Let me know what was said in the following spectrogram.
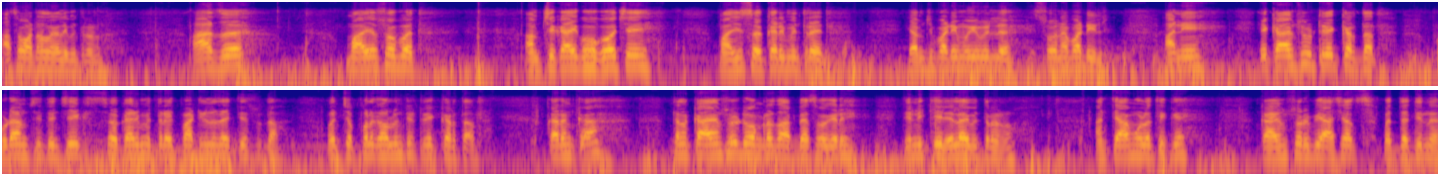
असं वाटायला लागलं मित्रांनो. आज माझ्यासोबत आमचे काही घोगावचे माझे सहकारी मित्र आहेत. हे आमचे पाठीमागे सोना पाटील. आणि हे कायमस्वरूपी ट्रेक करतात. पुढे आमचे त्यांचे एक सहकारी मित्र आहेत पाटीलच आहेत ते सुद्धा. पण चप्पल घालून ते ट्रेक करतात. कारण का? त्यांना कायमस्वरूपी डोंगराचा अभ्यास वगैरे त्यांनी केलेला आहे मित्रांनो. आणि त्यामुळं ते कायमस्वरूपी अशाच पद्धतीनं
